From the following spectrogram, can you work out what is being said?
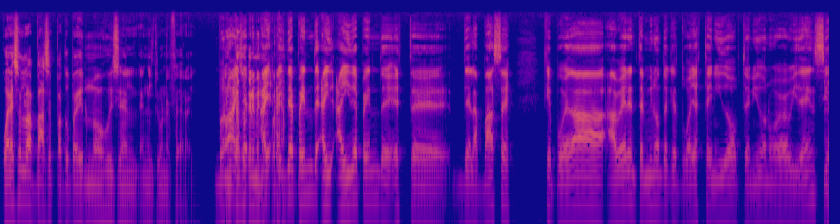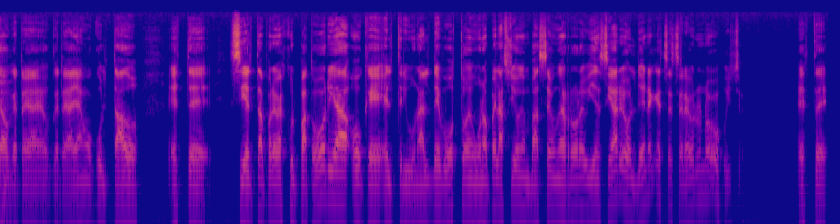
¿cuáles son las bases para tú pedir un nuevo juicio en el, Tribunal Federal? Bueno, un caso criminal, por ejemplo. depende, ahí, depende este, de las bases que pueda haber en términos de que tú hayas tenido, obtenido nueva evidencia o, que te, o que te hayan ocultado este cierta prueba exculpatoria o que el tribunal de Boston en una apelación en base a un error evidenciario ordene que se celebre un nuevo juicio. Este,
